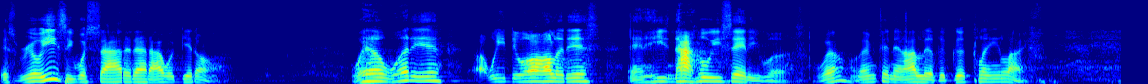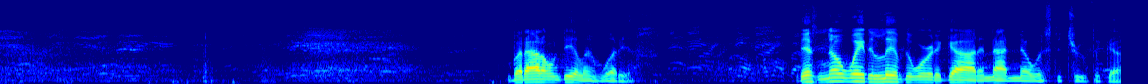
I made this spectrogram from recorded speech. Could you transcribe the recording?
it's real easy which side of that I would get on. Well, what if uh, we do all of this and he's not who he said he was? Well, let me tell you, I lived a good, clean life. But I don't deal in what if. There's no way to live the Word of God and not know it's the truth of God.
